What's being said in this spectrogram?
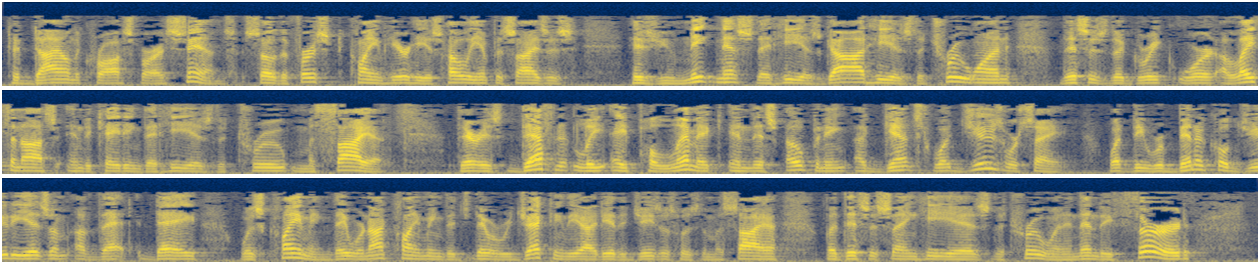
to die on the cross for our sins. So the first claim here, he is holy, emphasizes his uniqueness, that he is God, he is the true one. This is the Greek word alethinos, indicating that he is the true Messiah. There is definitely a polemic in this opening against what Jews were saying, what the rabbinical Judaism of that day was claiming. They were not claiming that they were rejecting the idea that Jesus was the Messiah, but this is saying he is the true one. And then the third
